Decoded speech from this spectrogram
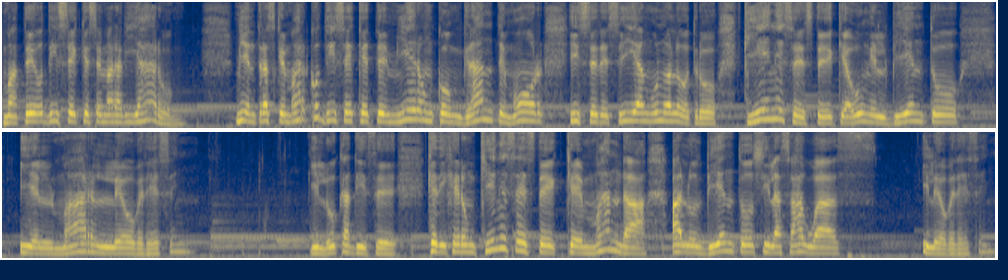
Mateo dice que se maravillaron mientras que Marcos dice que temieron con gran temor y se decían uno al otro, ¿quién es este que aún el viento y el mar le obedecen? Y Lucas dice que dijeron, ¿quién es este que manda a los vientos y las aguas y le obedecen?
